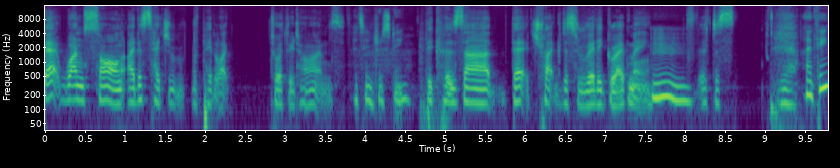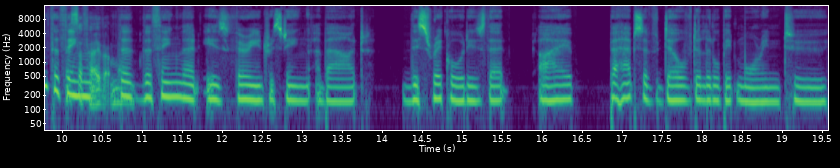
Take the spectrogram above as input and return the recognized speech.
that one song, I just had to repeat it like two or three times That's interesting. because uh, that track just really grabbed me. Mm. It just, yeah. I think the thing, a favourite of the the thing that is very interesting about this record is that I perhaps have delved a little bit more into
